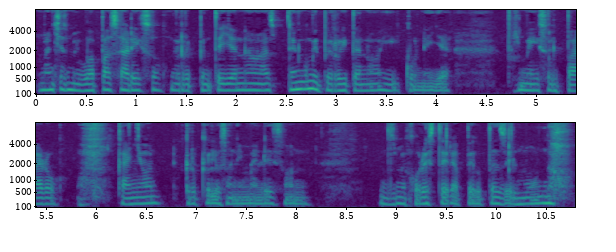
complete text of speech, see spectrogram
manches, me va a pasar eso. De repente ya nada más, tengo mi perrita, ¿no? Y con ella, pues me hizo el paro, cañón. Creo que los animales son los mejores terapeutas del mundo.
